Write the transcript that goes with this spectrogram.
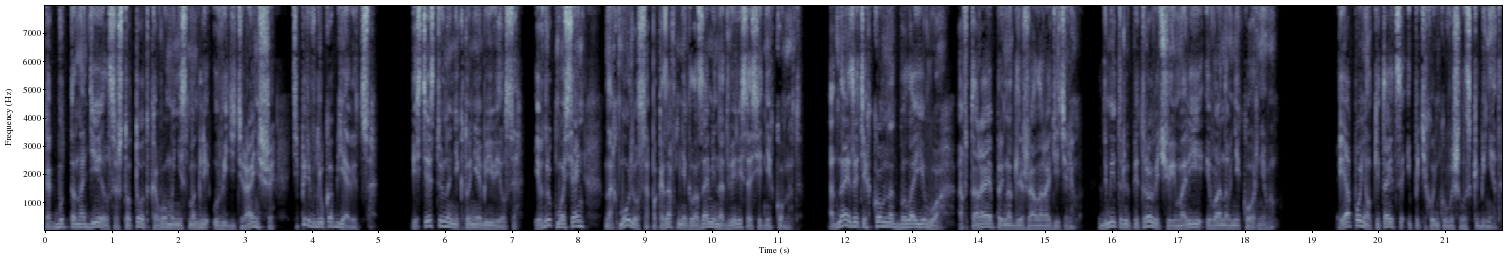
Как будто надеялся, что тот, кого мы не смогли увидеть раньше, теперь вдруг объявится. Естественно, никто не объявился. И вдруг Мосянь нахмурился, показав мне глазами на двери соседних комнат. Одна из этих комнат была его, а вторая принадлежала родителям. Дмитрию Петровичу и Марии Ивановне Корневым. Я понял китайца и потихоньку вышел из кабинета.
